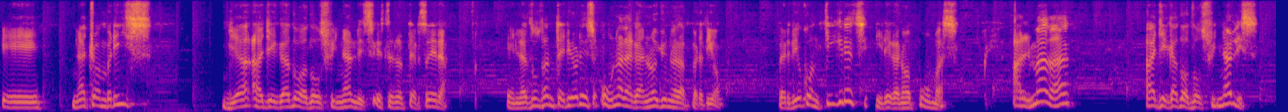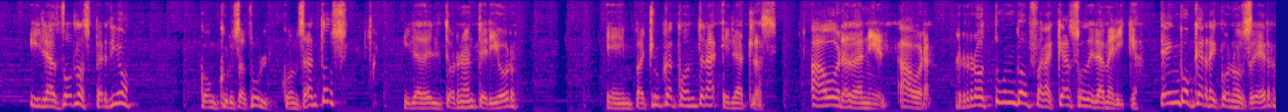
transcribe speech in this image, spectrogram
Eh, Nacho Ambriz ya ha llegado a dos finales, esta es la tercera. En las dos anteriores, una la ganó y una la perdió. Perdió con Tigres y le ganó a Pumas. Almada ha llegado a dos finales y las dos las perdió con Cruz Azul, con Santos y la del torneo anterior en Pachuca contra el Atlas. Ahora, Daniel, ahora, rotundo fracaso del América. Tengo que reconocer,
